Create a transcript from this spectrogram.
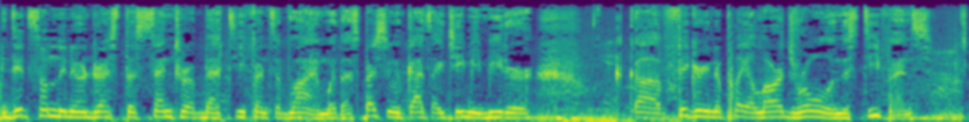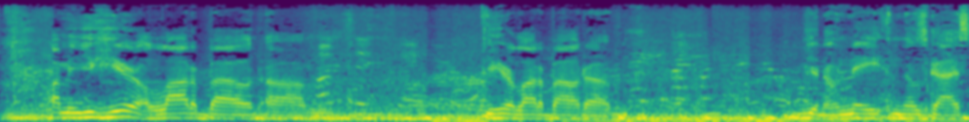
did something to address the center of that defensive line, with especially with guys like Jamie Meder uh, figuring to play a large role in this defense. I mean, you hear a lot about um, you hear a lot about. Um, you know Nate and those guys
